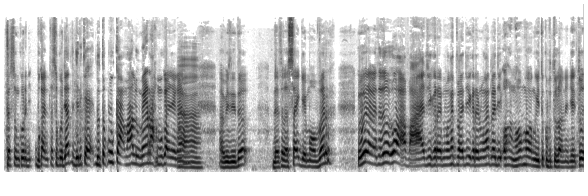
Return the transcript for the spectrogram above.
tersungkur bukan tersungkur jatuh jadi kayak tutup muka, malu, merah mukanya kan. Ah. Habis itu udah selesai game over. Udah itu wah Pak Haji keren banget Pak Haji, keren banget Pak Haji. Oh ngomong itu kebetulan aja itu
